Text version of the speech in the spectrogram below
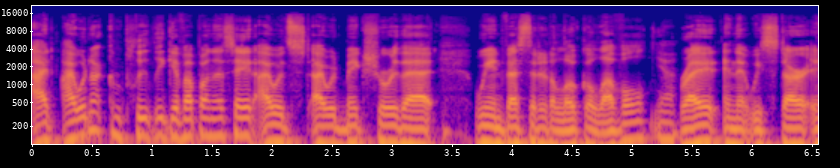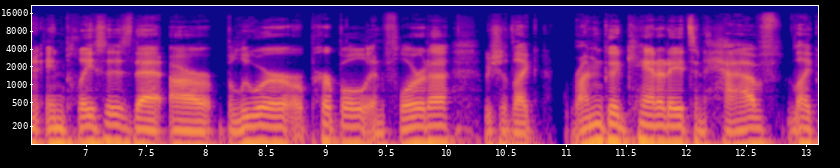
I, I would not completely give up on that state. I would, I would make sure that we invested at a local level, Yeah. right, and that we start in, in places that are bluer or purple in Florida. We should like run good candidates and have like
